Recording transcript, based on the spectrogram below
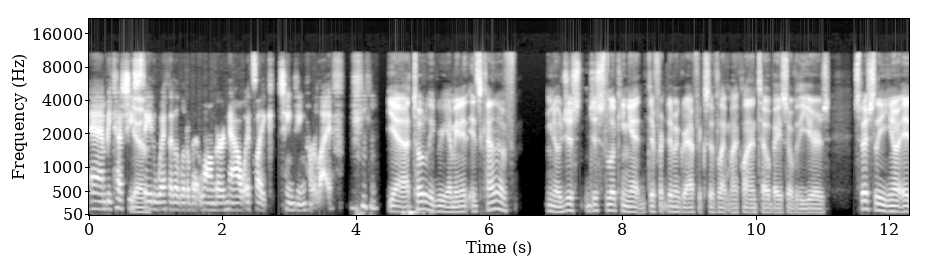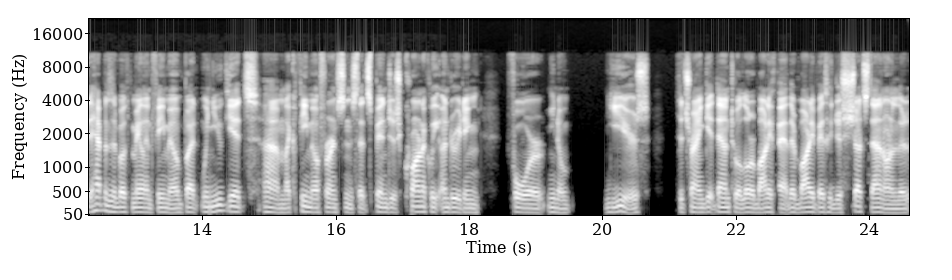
And because she yeah. stayed with it a little bit longer, now it's like changing her life. yeah, I totally agree. I mean, it, it's kind of, you know, just just looking at different demographics of like my clientele base over the years especially you know it happens in both male and female but when you get um, like a female for instance that's been just chronically under eating for you know years to try and get down to a lower body fat their body basically just shuts down on their,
